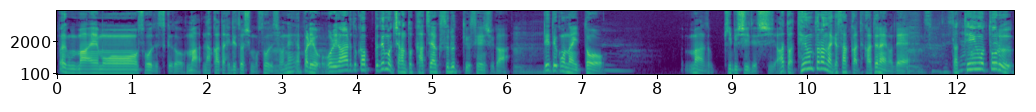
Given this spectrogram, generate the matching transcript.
ぱり前もそうですけど、まあ、中田英寿もそうですよね、やっぱりオリワールドカップでもちゃんと活躍するっていう選手がうん。出てこないとう、んまあ、厳しいですし、あとは点を取らなきゃサッカーって勝てないので、うん。点を取る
